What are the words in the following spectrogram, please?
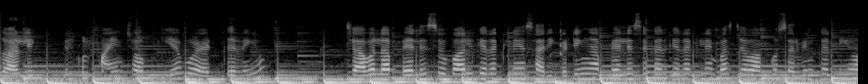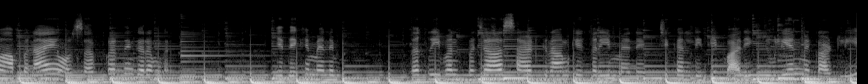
गार्लिक बिल्कुल फाइन चॉप किया, वो ऐड कर रही हूँ। चावल आप पहले से उबाल के रख लें, सारी कटिंग आप पहले से करके रख लें। बस जब आपको सर्विंग करनी हो, आप बनाएँ और सर्व कर दें गरम गरम ये देखें मैंने तकरीबन 50-60 ग्राम के करीब मैंने चिकन ली थी, बारीक जूलियन में काट लिए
